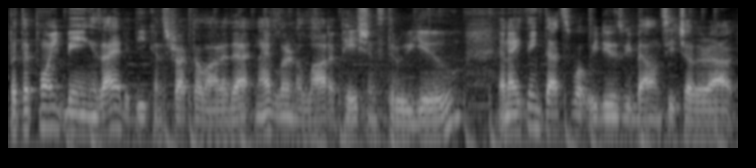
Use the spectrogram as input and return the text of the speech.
But the point being is, I had to deconstruct a lot of that, and I've learned a lot of patience through you. And I think that's what we do is we balance each other out.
